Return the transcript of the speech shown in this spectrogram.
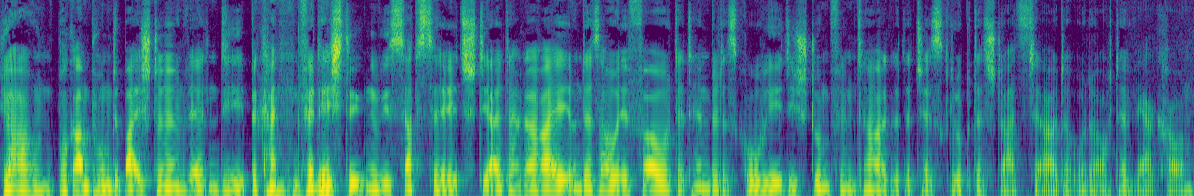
Ja, und Programmpunkte beisteuern werden die bekannten Verdächtigen wie Substage, die Altagerei und der Sau e.V., der Tempel des Kohi, die Stummfilmtage, der Jazzclub, das Staatstheater oder auch der Werkraum.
